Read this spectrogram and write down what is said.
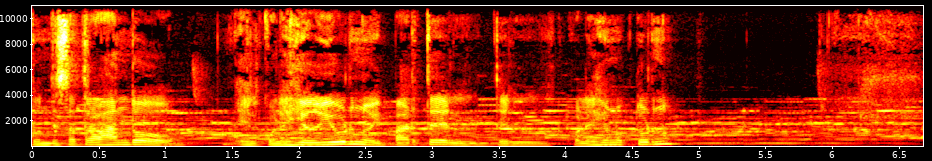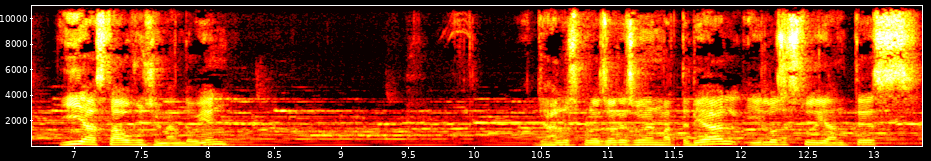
donde está trabajando el colegio diurno y parte del, colegio nocturno y ha estado funcionando bien. Ya los profesores suben material y los estudiantes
